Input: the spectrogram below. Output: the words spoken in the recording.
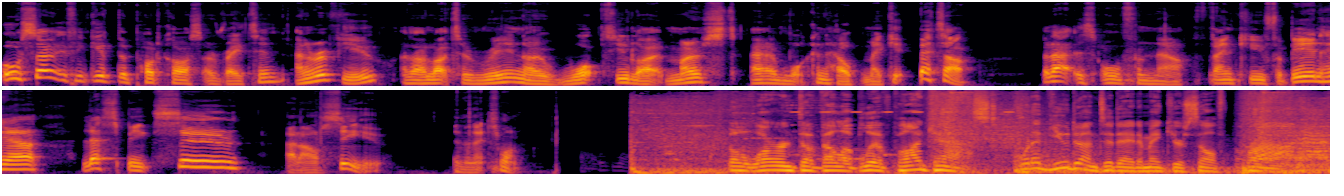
Also, if you give the podcast a rating and a review, as I'd like to really know what you like most and what can help make it better. But that is all from now. Thank you for being here. Let's speak soon, and I'll see you in the next one. The Learn, Develop, Live podcast. What have you done today to make yourself proud?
